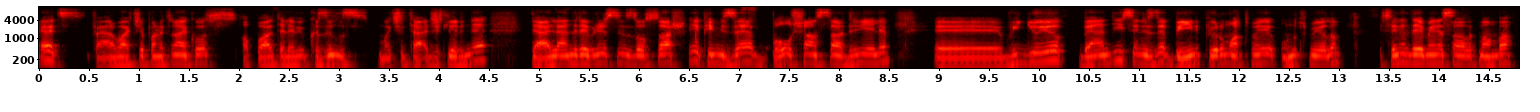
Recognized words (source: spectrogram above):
Evet, Fenerbahçe Panathinaikos, Apoel Tel Aviv Kızıldız maçı tercihlerini değerlendirebilirsiniz dostlar. Hepimize bol şanslar dileyelim. Ee, videoyu beğendiyseniz de beğenip yorum atmayı unutmayalım. Senin de emeğine sağlık Mamba.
